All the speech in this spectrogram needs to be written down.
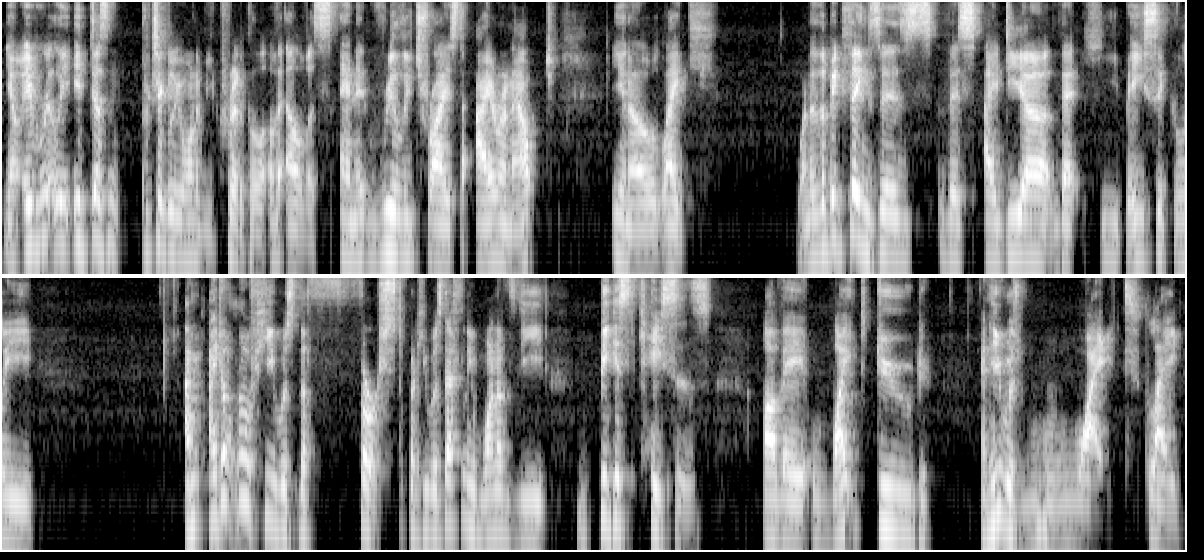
you know, it really, it doesn't particularly want to be critical of Elvis and it really tries to iron out, you know, like, one of the big things is this idea that he basically I'm, I don't know if he was the first, but he was definitely one of the biggest cases of a white dude, and he was white, like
